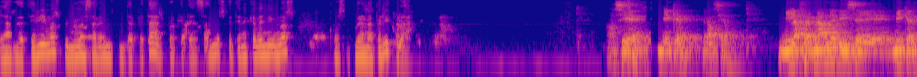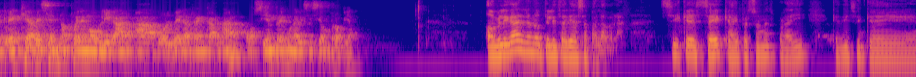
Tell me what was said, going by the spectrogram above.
las recibimos, pero no las sabemos interpretar, porque pensamos que tiene que venirnos como si fuera una película. Así es, Miquel, gracias. Mila Fernández dice, Miquel, ¿crees que a veces nos pueden obligar a volver a reencarnar o siempre es una decisión propia? Obligar yo no utilizaría esa palabra. Sí que sé que hay personas por ahí que dicen que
